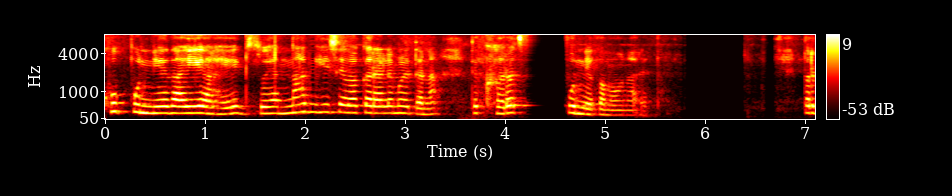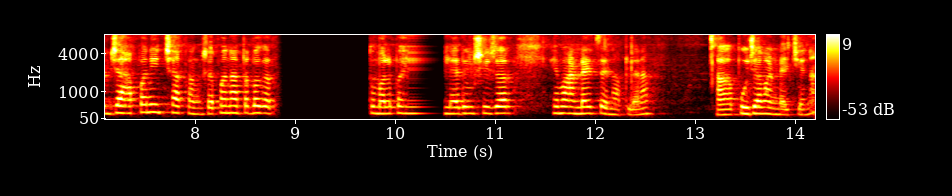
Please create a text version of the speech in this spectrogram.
खूप पुण्यदायी आहे. जो यांना ही सेवा करायला मिळते ना ते खरंच पुण्य कमावणार आहेत. तर ज्या पण इच्छा आकांक्षा पण आता बघा तुम्हाला पहिल्या दिवशी जर हे मांडायचं आहे ना आपल्याला पूजा मांडायची आहे ना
